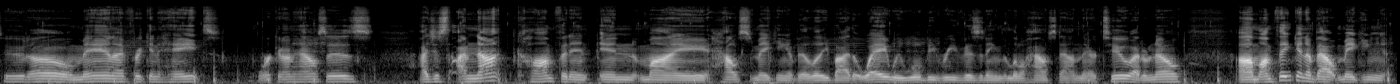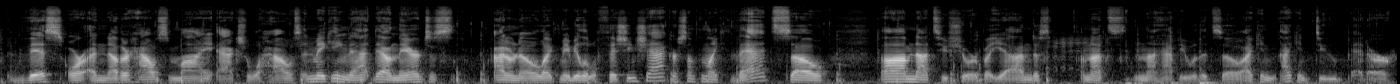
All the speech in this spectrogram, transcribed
Dude, oh man, I freaking hate working on houses. I just, I'm not confident in my house making ability. By the way, we will be revisiting the little house down there too. I don't know. Um, I'm thinking about making this or another house my actual house and making that down there just, I don't know, like maybe a little fishing shack or something like that. So, uh, I'm not too sure, but yeah, I'm just, I'm not, I'm not happy with it. So I can, I can do better.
